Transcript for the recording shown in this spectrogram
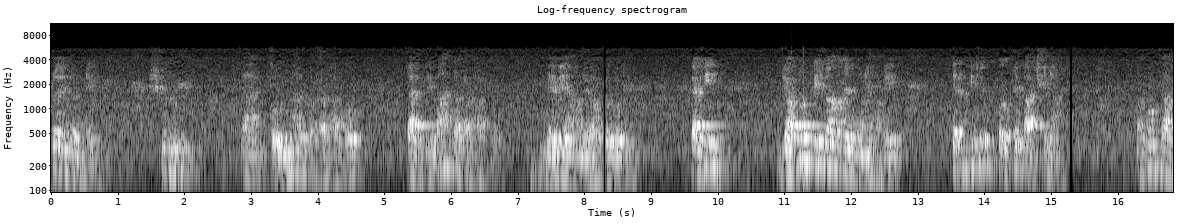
প্রয়োজন নেই। শুধু তার করুণার কথা ভাবো, তার কৃপার কথা ভাবো, ভেবে আমাদের অগ্রগতি। কাজী যখন কিছু আমাদের মনে হবে যেন কিছু করতে পারছি না, তখন তার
